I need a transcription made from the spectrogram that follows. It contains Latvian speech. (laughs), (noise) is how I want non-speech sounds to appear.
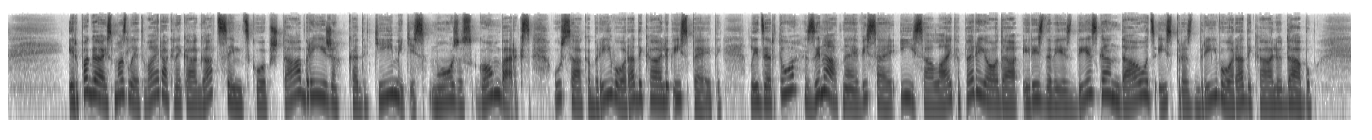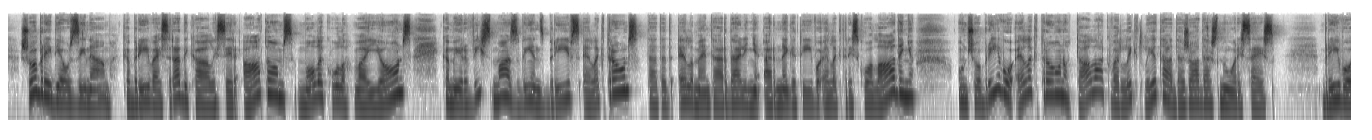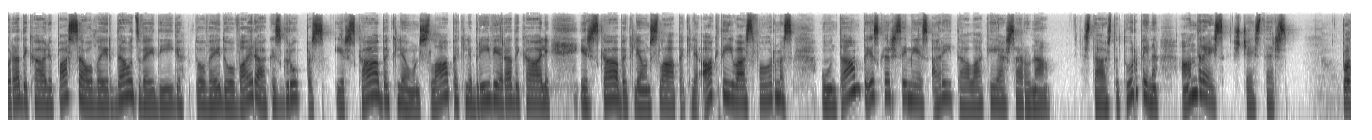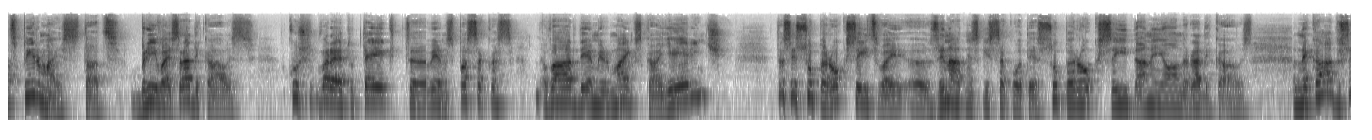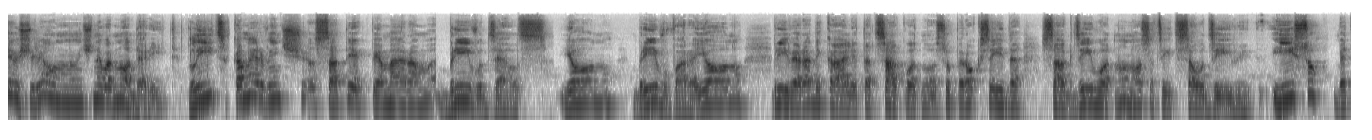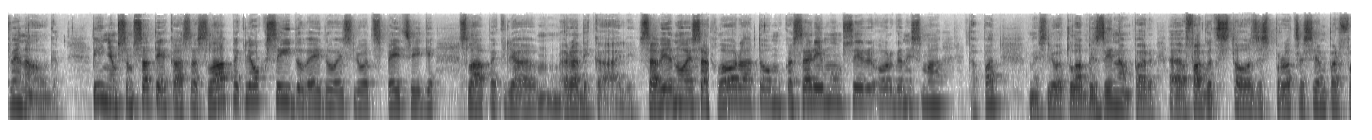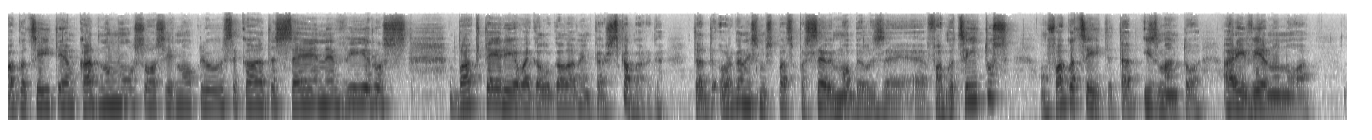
Ir pagājis mazliet vairāk nekā gadsimts kopš tā brīža, kad ķīmiķis Mūzes Gombergs uzsāka brīvo radikāļu izpēti. Līdz ar to zinātnē visai īsā laika periodā ir izdevies diezgan daudz izprast brīvo radikāļu dabu. Šobrīd jau zinām, ka brīvais radikālis ir atoms, molekula vai jons, kam ir vismaz viens brīvs elektrons, tātad elementāra daļiņa ar negatīvu elektrisko lādiņu, un šo brīvo elektronu tālāk var likt lietā dažādās norisēs. Brīvo radikāļu pasaule ir daudzveidīga, to veido vairākas grupas. Ir skābekļa un slāpekļa brīvie radikāļi, ir skābekļa un slāpekļa aktīvās formas, un tām pieskarsimies arī tālākajā sarunā. Stāstu turpina Andrejs Šķesters. Pats pirmais tāds brīvais radikālis, kurš varētu teikt eh, vienas pasakas, vārdiem ir maigs kā jēriņš. Tas ir superoksīds vai eh, zinātniski izsakoties superoksīda aniona radikālis. Nekādu sevišķu ļaunumu viņš nevar nodarīt. Līdz kamēr viņš satiek, piemēram, brīvu dzelzceļu jonu, brīvu varajonu, brīvie radikāļi, tad sākot no superoksīda, sāk dzīvot, nu, nosacīt savu dzīvi. Īsu, bet vienalga. Pieņemsim, satiekās ar slāpekļa oksīdu, veidojas ļoti spēcīgi slāpekļa mm, radikāļi. Savienojas ar chlorātomu, kas arī mums ir organismā. Tāpat mēs ļoti labi zinām par uh, fagocitozes procesiem, par fagocītiem, kad nu mūsos ir nokļuvusi kāda sēne, vīrus, baktērija vai galu galā vienkārši skabarga. Tad organisms pats par sevi mobilizē uh, fagocītus, un fagocīti tad izmanto arī vienu no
